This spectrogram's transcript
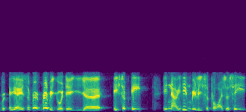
Yeah, he's a very, very good. He, uh, he, he, he, no, he didn't really surprise us. He,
